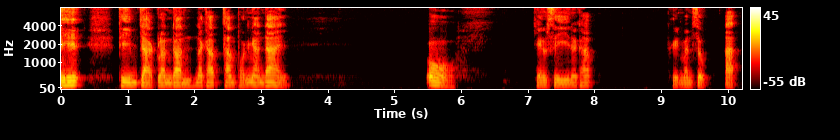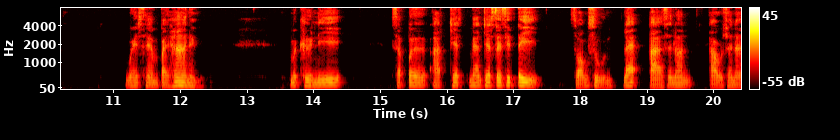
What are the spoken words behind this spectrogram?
นี้ทีมจากลอนดอนนะครับทำผลงานได้ โอ้ เชลซีนะครับ คืนวันศุกร์อัด เวสต์แฮมไป 5-1 เมื่อคืนนี้สเปอร์อัดเชสแมนเชสเตอร์ซิตี้2-0 และอาร์เซนอลเอาชนะ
